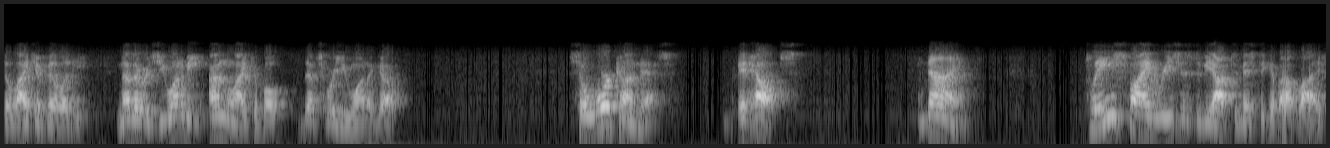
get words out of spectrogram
to likability. In other words, you want to be unlikable, that's where you want to go. So work on this. It helps. Nine, please find reasons to be optimistic about life.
